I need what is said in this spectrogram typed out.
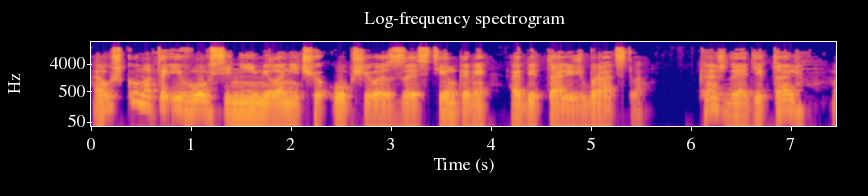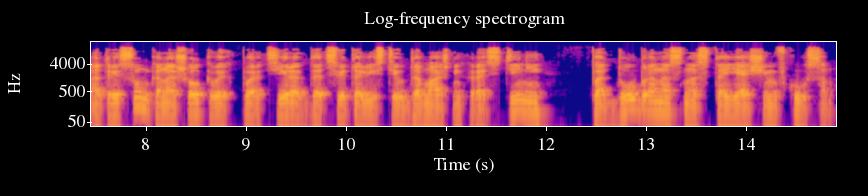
А уж комната и вовсе не имела ничего общего с застенками обиталищ братства. Каждая деталь, от рисунка на шелковых квартирах до цветолистьев домашних растений, подобрана с настоящим вкусом.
